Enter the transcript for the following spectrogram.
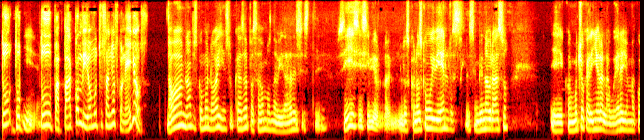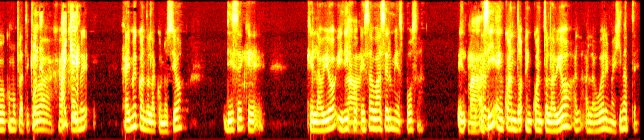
Tu, tu, Y- tu papá convivió muchos años con ellos. No, no, pues cómo no, ahí en su casa pasábamos navidades, este, sí, sí, sí, yo los conozco muy bien, les, les envío un abrazo, eh, con mucho cariño era la güera, yo me acuerdo cómo platicaba Ja- Jaime, Jaime cuando la conoció, dice que, que la vio y dijo, Ah. esa va a ser mi esposa. El- así, en cuanto, en cuanto la vio a, la- a la güera, imagínate.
